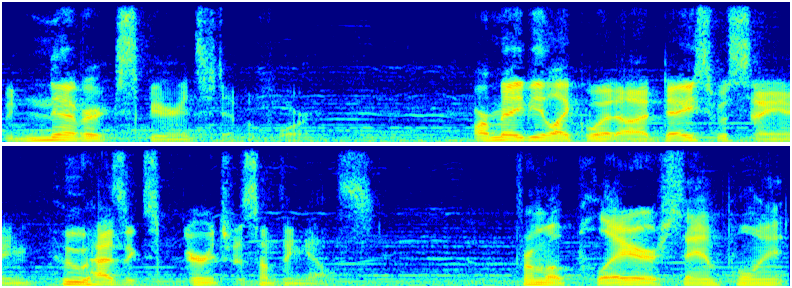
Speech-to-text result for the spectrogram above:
who never experienced it before, or maybe like what uh, Dace was saying, who has experience with something else? From a player standpoint,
